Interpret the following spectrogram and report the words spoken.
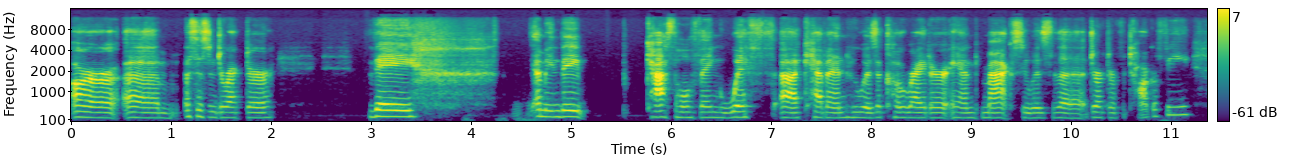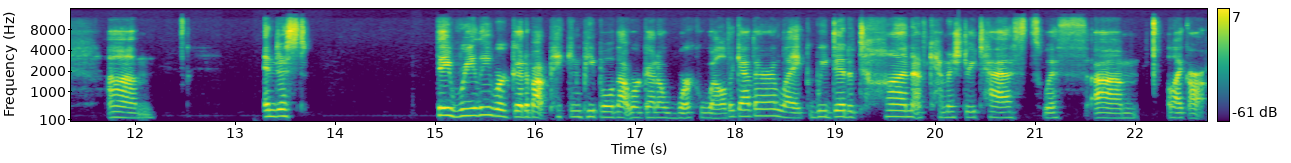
our um, assistant director, they, I mean they cast the whole thing with uh, Kevin, who was a co-writer, and Max, who was the director of photography, um, and just they really were good about picking people that were going to work well together. Like we did a ton of chemistry tests with um, like our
